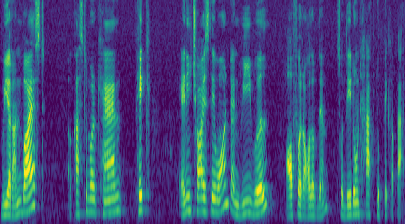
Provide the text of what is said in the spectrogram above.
we are unbiased. A customer can pick any choice they want and we will offer all of them so they don't have to pick a path.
